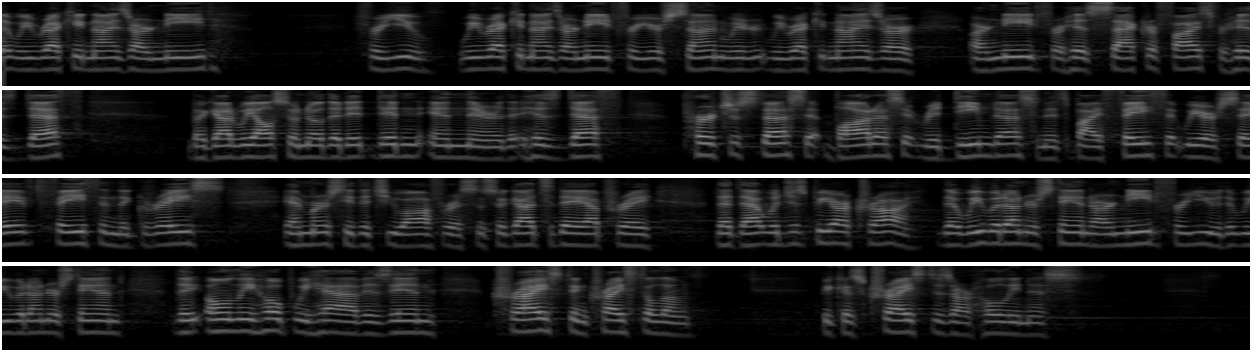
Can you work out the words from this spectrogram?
that we recognize our need for you. We recognize our need for your son. We, we recognize our, our need for his sacrifice, for his death. But God, we also know that it didn't end there, that his death purchased us, it bought us, it redeemed us, and it's by faith that we are saved, faith in the grace and mercy that you offer us. And so, God, today I pray that that would just be our cry, that we would understand our need for you, that we would understand the only hope we have is in Christ and Christ alone because Christ is our holiness.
